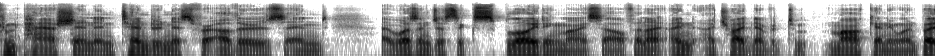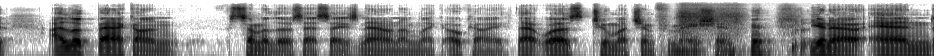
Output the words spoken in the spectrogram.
compassion and tenderness for others and I wasn't just exploiting myself and I, I I tried never to mock anyone. But I look back on some of those essays now and I'm like okay that was too much information you know and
